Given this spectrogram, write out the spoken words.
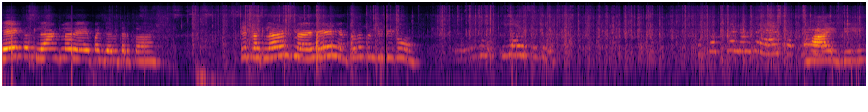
हे कसलं आणलं रे पंजाबी तडका? हे कसलं आणलंय? हे यांचा तंदी गो. हाय जी.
